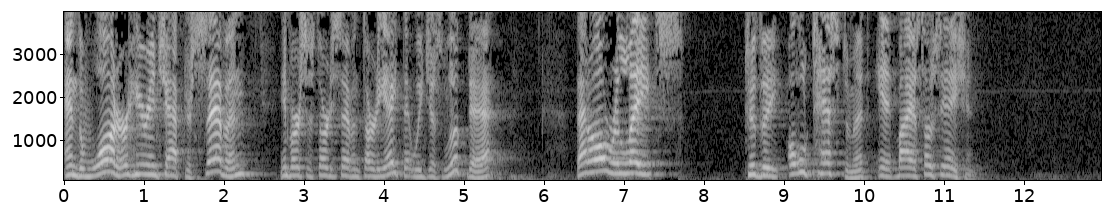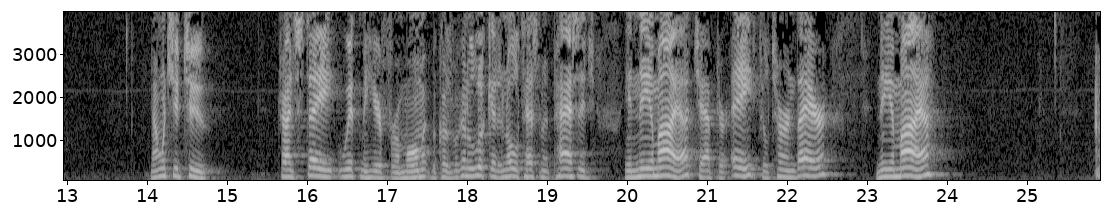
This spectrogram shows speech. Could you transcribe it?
And the water here in chapter 7, in verses 37 38 that we just looked at, that all relates to the Old Testament by association. Now I want you to try and stay with me here for a moment because we're going to look at an Old Testament passage in Nehemiah chapter 8. If you'll turn there, Nehemiah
